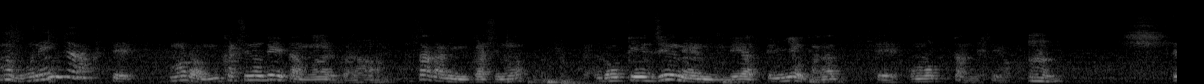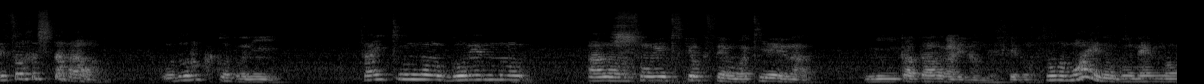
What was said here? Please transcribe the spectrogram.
まあ5年じゃなくてまだ昔のデータもあるからさらに昔の合計10年でやってみようかなって思ったんですよ。うん。でそうしたら驚くことに最近の5年のあの損益曲線は綺麗な右肩上がりなんですけどその前の5年の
